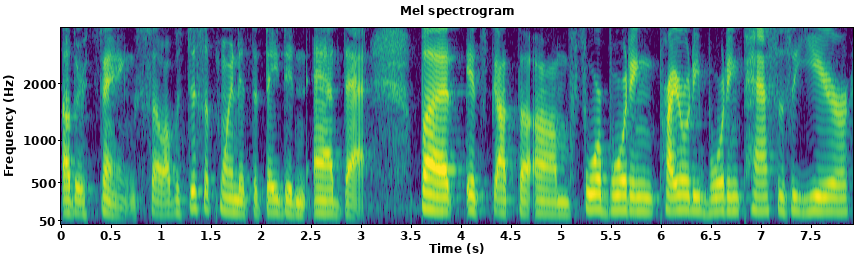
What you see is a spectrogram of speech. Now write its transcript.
other things. So I was disappointed that they didn't add that but it's got the um, four boarding priority boarding passes a year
